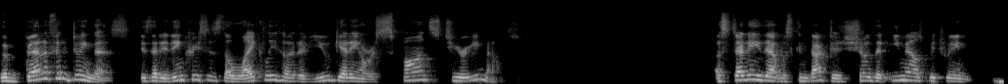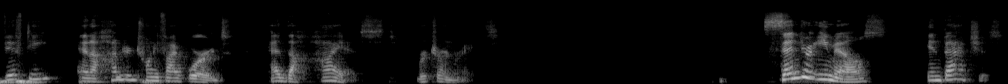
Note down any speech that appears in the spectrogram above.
The benefit of doing this is that it increases the likelihood of you getting a response to your emails. A study that was conducted showed that emails between 50 and 125 words had the highest return rates. Send your emails in batches.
